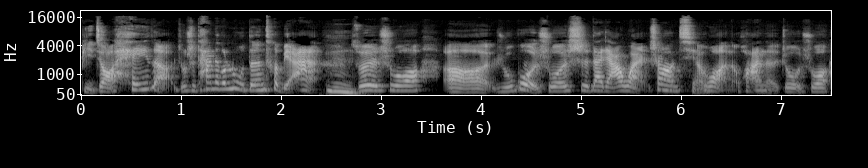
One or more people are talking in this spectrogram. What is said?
比较黑的，就是它那个路灯特别暗，嗯，所以说，呃，如果说是大家晚上前往的话呢，就是说，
